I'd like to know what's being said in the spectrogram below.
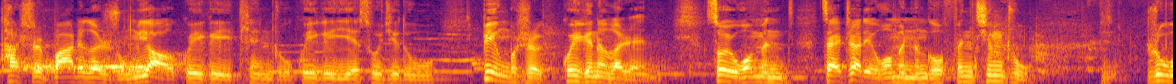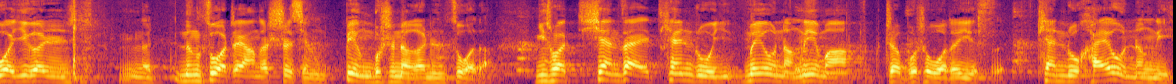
他是把这个荣耀归给天主，归给耶稣基督，并不是归给那个人。所以我们在这里，我们能够分清楚。如果一个人能做这样的事情，并不是那个人做的。你说现在天主没有能力吗？这不是我的意思。天主还有能力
